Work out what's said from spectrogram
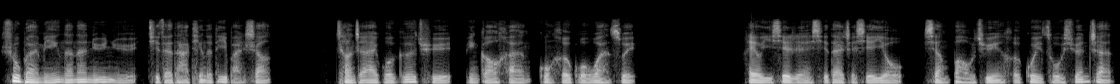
数百名男男女女挤在大厅的地板上。唱着爱国歌曲，并高喊“共和国万岁”，还有一些人携带着写有“向暴君和贵族宣战，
